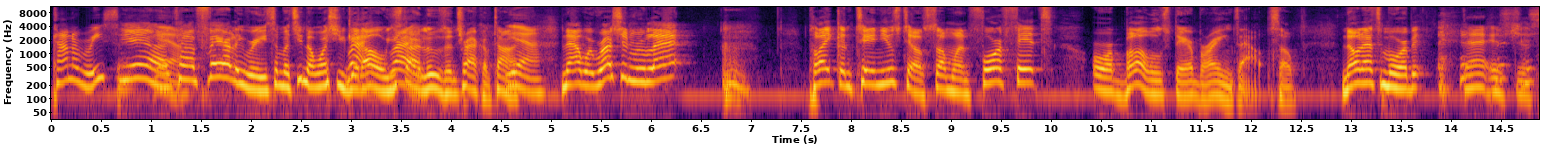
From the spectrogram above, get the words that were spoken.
kind of recent. Yeah, kind of fairly recent, but you know, once you get Right, old, you right. start losing track of time. Yeah. Now with Russian roulette, play continues till someone forfeits or blows their brains out. So, no, that's morbid. That is just.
